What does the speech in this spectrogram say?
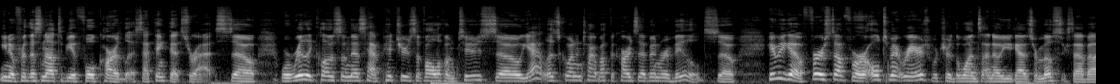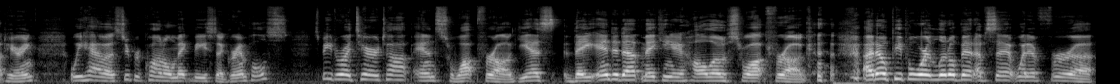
you know, for this not to be a full card list. I think that's right. So, we're really close on this, have pictures of all of them too, so yeah, let's go ahead and talk about the cards that have been revealed. So, here we go. First up for our Ultimate Rares, which are the ones I know you guys are most about hearing. We have a Super Quantal Mech Beast a Grampulse, Speedroid Terrortop, and Swap Frog. Yes, they ended up making a holo Swap Frog. I know people were a little bit upset whenever uh,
